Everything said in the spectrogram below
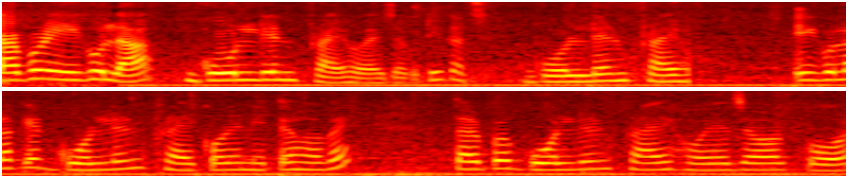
তারপরে এইগুলা গোল্ডেন ফ্রাই হয়ে যাবে ঠিক আছে? গোল্ডেন ফ্রাই এইগুলাকে গোল্ডেন ফ্রাই করে নিতে হবে। তারপর গোল্ডেন ফ্রাই হয়ে যাওয়ার পর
